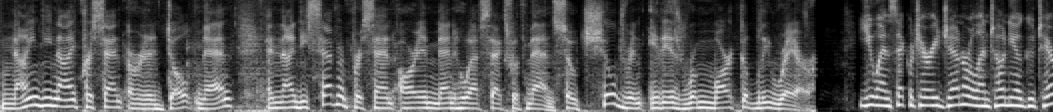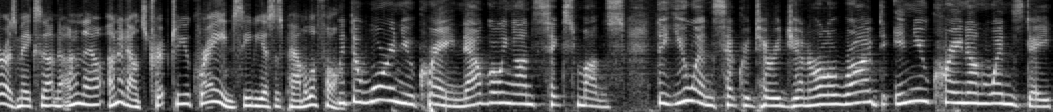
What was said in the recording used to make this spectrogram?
99% are in adult men and 97% are in men who have sex with men. So children, it is remarkably rare. UN Secretary General Antonio Guterres makes an unannounced trip to Ukraine. CBS's Pamela Fong. With the war in Ukraine now going on six months, the UN Secretary General arrived in Ukraine on Wednesday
